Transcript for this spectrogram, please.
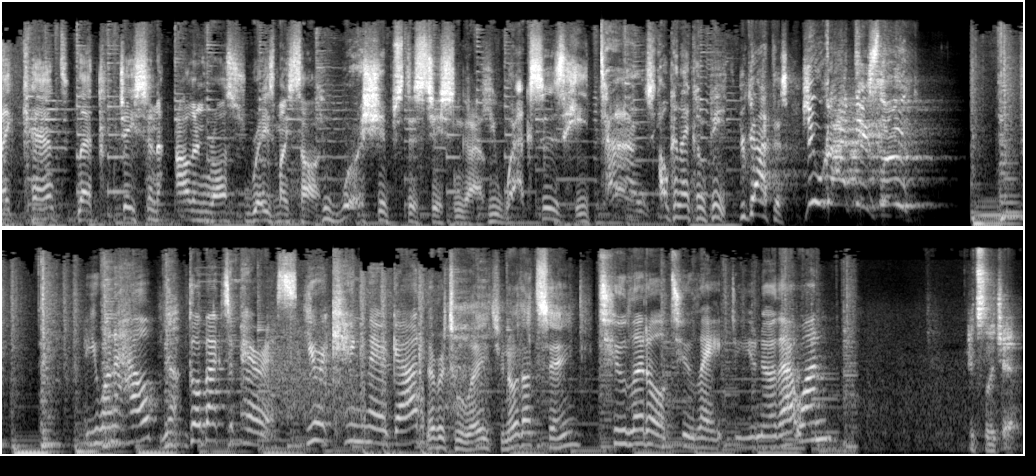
I can't let Jason Allen Ross raise my son. He worships this Jason guy. He waxes, he tans. How can I compete? You got this. You got this, Luke! You want to help? Yeah. Go back to Paris. You're a king there, Gad. Never too late. You know that saying? Too little, too late. Do you know that one? It's legit.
